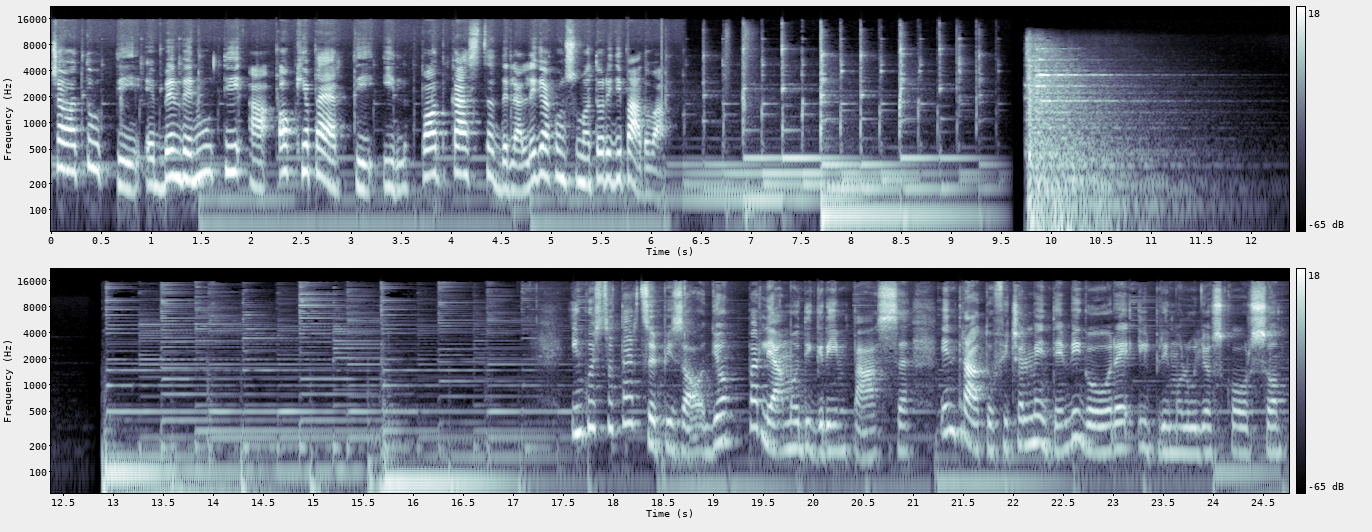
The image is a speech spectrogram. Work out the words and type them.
Ciao a tutti e benvenuti a Occhi Aperti, il podcast della Lega Consumatori di Padova. Terzo episodio parliamo di Green Pass, entrato ufficialmente in vigore il primo luglio scorso,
